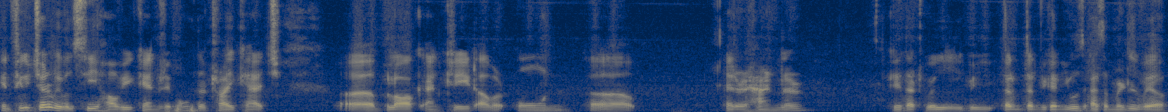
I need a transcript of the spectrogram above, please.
in future we will see how we can remove the try catch uh, block and create our own uh, error handler. Okay that will be that, that we can use as a middleware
